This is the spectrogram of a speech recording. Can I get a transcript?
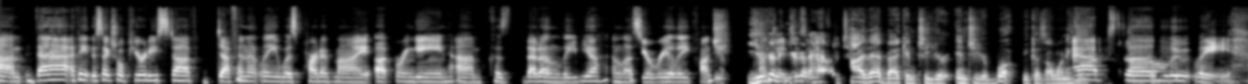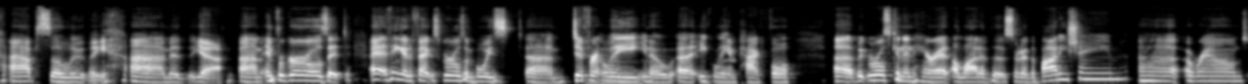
um, that i think the sexual purity stuff definitely was part of my upbringing because that doesn't leave you unless you're really conscious You're gonna you're gonna have to tie that back into your into your book because I want to hear. Absolutely, absolutely. Um, it- yeah, um, and for girls, it I I think it affects girls and boys um, differently. You know, uh, equally impactful. Uh, but girls can inherit a lot of the sort of the body shame uh, around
